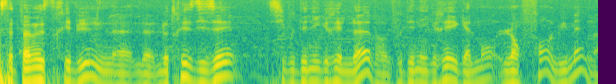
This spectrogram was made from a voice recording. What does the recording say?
cette, fameuse tribune, l'autrice disait, si vous dénigrez l'œuvre, vous dénigrez également l'enfant lui-même.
